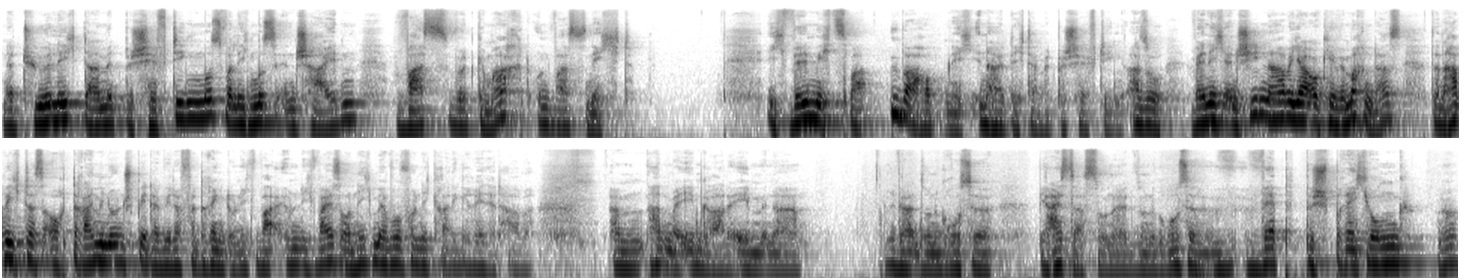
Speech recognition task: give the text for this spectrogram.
natürlich damit beschäftigen muss, weil ich muss entscheiden, was wird gemacht und was nicht. Ich will mich zwar überhaupt nicht inhaltlich damit beschäftigen. Also wenn ich entschieden habe, ja, okay, wir machen das, dann habe ich das auch drei Minuten später wieder verdrängt und ich, und ich weiß auch nicht mehr, wovon ich gerade geredet habe. Ähm, hatten wir eben gerade eben in der wir hatten so eine große, wie heißt das, so eine, so eine große Webbesprechung, ne?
